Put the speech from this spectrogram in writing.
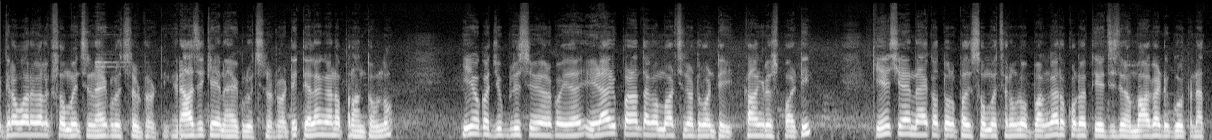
అగ్రవర్గాలకు సంబంధించిన నాయకులు వచ్చినటువంటి రాజకీయ నాయకులు వచ్చినటువంటి తెలంగాణ ప్రాంతంలో ఈ యొక్క జుబ్లీస్ ఎడారి ప్రాంతంగా మార్చినటువంటి కాంగ్రెస్ పార్టీ. కేసీఆర్ నాయకత్వంలో పది సంవత్సరంలో బంగారు కొండ తీర్చిన మాగాడి గోపినాథ్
